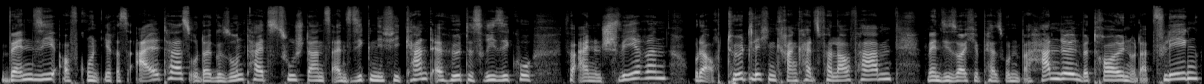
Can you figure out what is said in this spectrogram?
wenn sie aufgrund ihres Alters oder Gesundheitszustands ein signifikant erhöhtes Risiko für einen schweren oder auch tödlichen Krankheitsverlauf haben, wenn sie solche Personen behandeln, betreuen oder pflegen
